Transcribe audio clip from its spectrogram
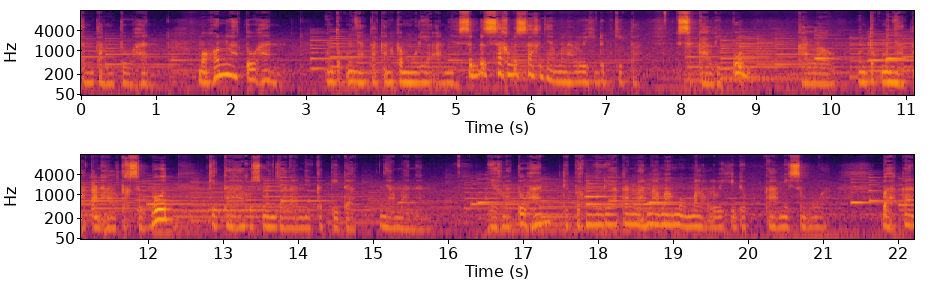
tentang Tuhan. Mohonlah Tuhan untuk menyatakan kemuliaannya sebesar-besarnya melalui hidup kita. Sekalipun kalau untuk menyatakan hal tersebut kita harus menjalani ketidaknyamanan. Biarlah Tuhan dipermuliakanlah namamu melalui hidup kami semua. Bahkan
